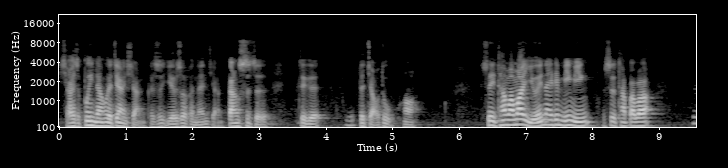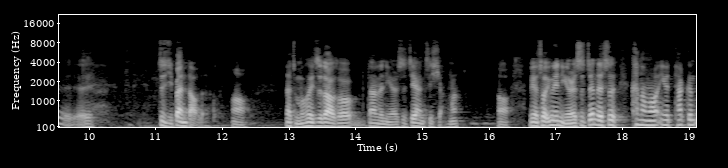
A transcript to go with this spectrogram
小孩子不应当会这样想，可是有的时候很难讲当事者这个的角度啊。所以他妈妈以为那一天明明是他爸爸呃自己绊倒的啊，那怎么会知道说他的女儿是这样子想呢？啊，没有错，因为女儿是真的是看到妈妈，因为她跟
